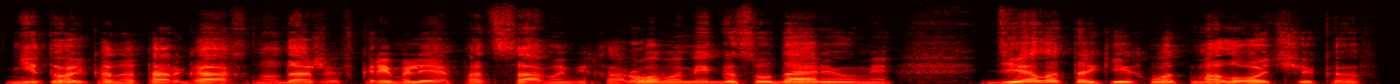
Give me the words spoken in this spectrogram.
не только на торгах, но даже в Кремле под самыми хоромами государевыми, дело таких вот молодчиков,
